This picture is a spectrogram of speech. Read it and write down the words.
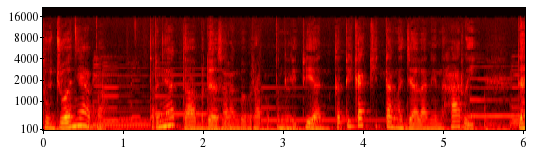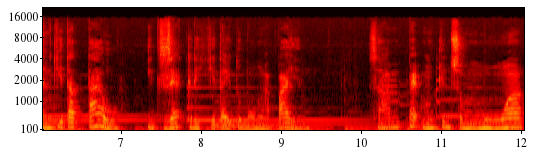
Tujuannya apa? ternyata berdasarkan beberapa penelitian ketika kita ngejalanin hari dan kita tahu exactly kita itu mau ngapain sampai mungkin semua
